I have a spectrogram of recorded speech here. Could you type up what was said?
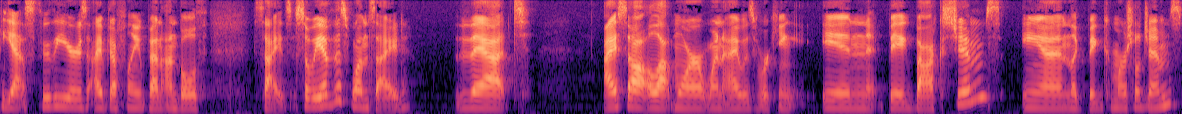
yes through the years i've definitely been on both sides. So we have this one side that i saw a lot more when i was working in big box gyms and like big commercial gyms.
